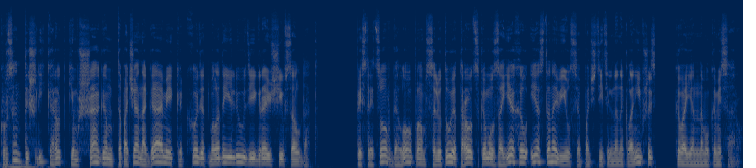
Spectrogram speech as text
Курсанты шли коротким шагом, топача ногами, как ходят молодые люди, играющие в солдат. Пестрецов галопом, салютуя Троцкому, заехал и остановился, почтительно наклонившись к военному комиссару.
